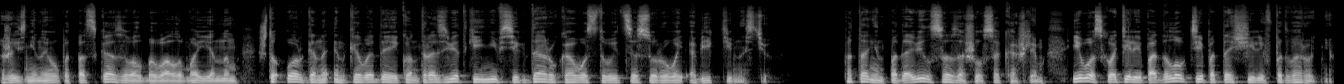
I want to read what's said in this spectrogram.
Жизненный опыт подсказывал бывалым военным, что органы НКВД и контрразведки не всегда руководствуются суровой объективностью. Потанин подавился, зашелся кашлем. Его схватили под локти и потащили в подворотню.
